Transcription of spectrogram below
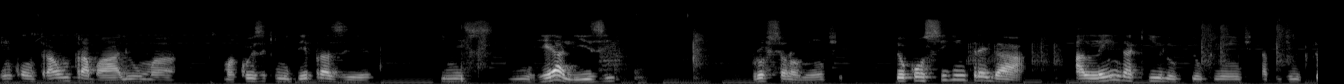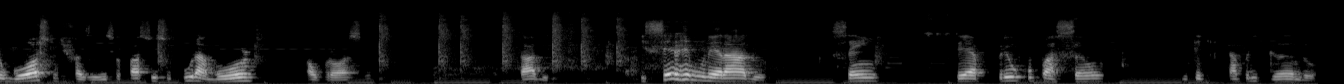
encontrar um trabalho, uma, uma coisa que me dê prazer, que me, me realize profissionalmente, que eu consiga entregar além daquilo que o cliente está pedindo, porque eu gosto de fazer isso, eu faço isso por amor ao próximo, sabe? E ser remunerado sem ter a preocupação de ter que ficar brigando.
